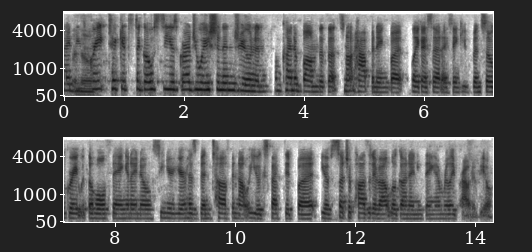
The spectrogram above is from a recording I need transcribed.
I had these great tickets to go see his graduation in June, and I'm kind of bummed that that's not happening. But like I said, I think you've been so great with the whole thing, and I know senior year has been tough and not what you expected, but you have such a positive outlook on anything. I'm really proud of you.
